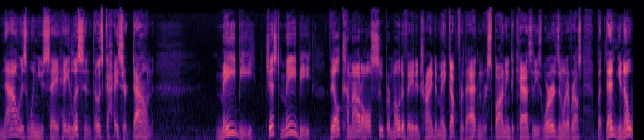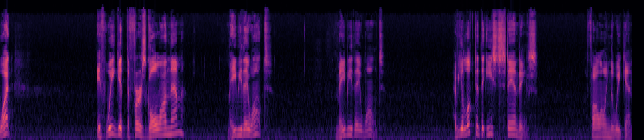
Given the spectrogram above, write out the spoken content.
Now is when you say, hey, listen, those guys are down. Maybe, just maybe, they'll come out all super motivated trying to make up for that and responding to Cassidy's words and whatever else. But then, you know what? If we get the first goal on them, maybe they won't. Maybe they won't. Have you looked at the East standings? following the weekend.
